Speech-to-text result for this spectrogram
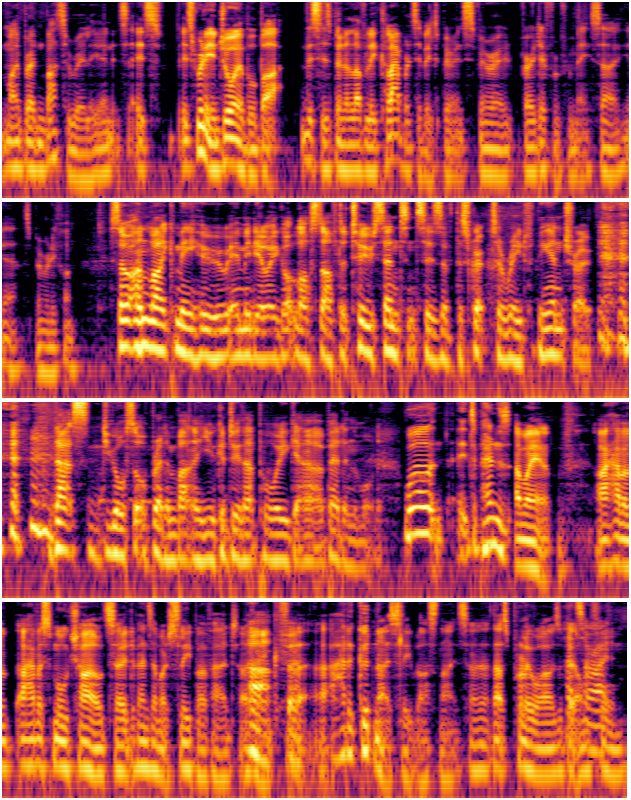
my bread and butter really, and it's it's it's really enjoyable. But this has been a lovely collaborative experience. It's been very very different for me. So yeah, it's been really fun. So unlike me who immediately got lost after two sentences of the script to read for the intro, that's your sort of bread and butter. You could do that before you get out of bed in the morning. Well, it depends. I mean, I have a I have a small child, so it depends how much sleep I've had. I Ah, think. fair. But I had a good night's sleep last night, so that's probably why I was a bit That's on all right. form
